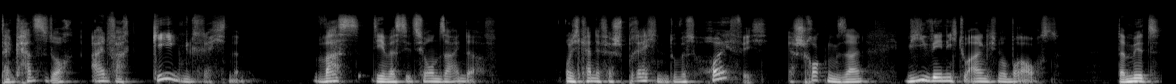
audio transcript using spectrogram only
dann kannst du doch einfach gegenrechnen, was die Investition sein darf. Und ich kann dir versprechen, du wirst häufig erschrocken sein, wie wenig du eigentlich nur brauchst, damit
